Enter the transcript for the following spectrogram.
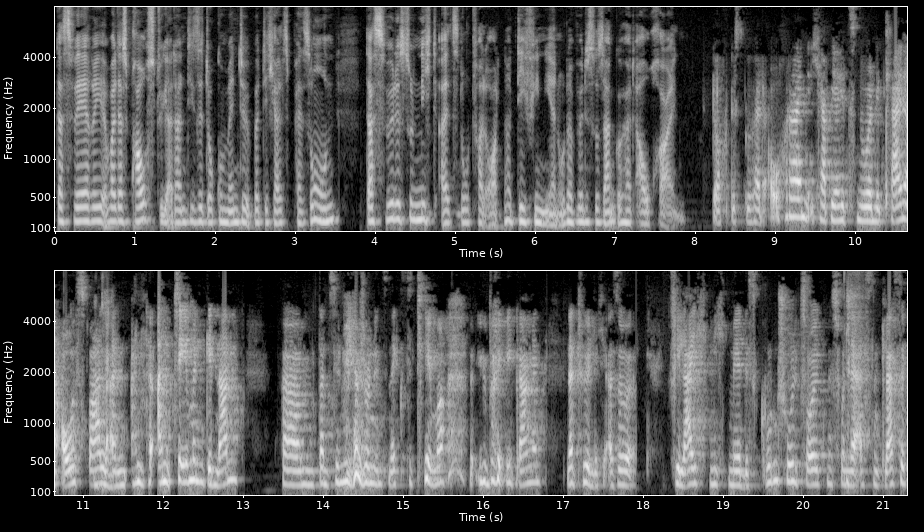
das wäre, weil das brauchst du ja dann, diese Dokumente über dich als Person. Das würdest du nicht als Notfallordner definieren oder würdest du sagen, gehört auch rein? Doch, das gehört auch rein. Ich habe ja jetzt nur eine kleine Auswahl okay. an, an, an, Themen genannt. Ähm, dann sind wir ja schon ins nächste Thema übergegangen. Natürlich, also vielleicht nicht mehr das Grundschulzeugnis von der ersten Klasse,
